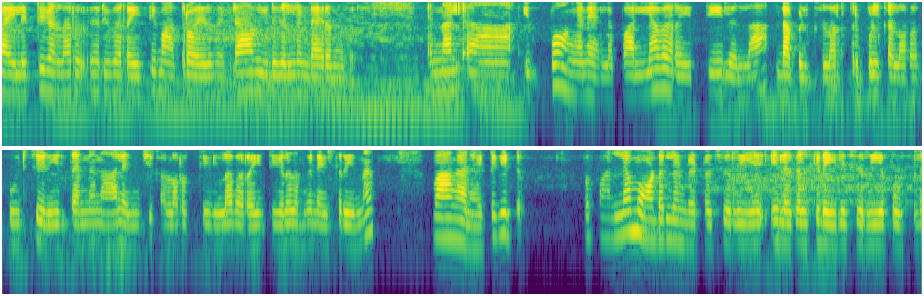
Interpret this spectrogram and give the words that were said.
വയലറ്റ് കളർ ഒരു വെറൈറ്റി മാത്രമായിരുന്നു എല്ലാ വീടുകളിലും ഉണ്ടായിരുന്നത്. എന്നാൽ ഇപ്പോൾ അങ്ങനെയല്ല. പല വെറൈറ്റിയിലുള്ള ഡബിൾ കളർ ട്രിപ്പിൾ കളറൊക്കെ ഒരു ചെടിയിൽ തന്നെ നാലഞ്ച് കളറൊക്കെയുള്ള വെറൈറ്റികൾ നമുക്ക് നഴ്സറിയിൽ നിന്ന് വാങ്ങാനായിട്ട് കിട്ടും. അപ്പോൾ പല മോഡലുണ്ട് കേട്ടോ. ചെറിയ ഇലകൾക്കിടയിൽ ചെറിയ പൂക്കൾ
